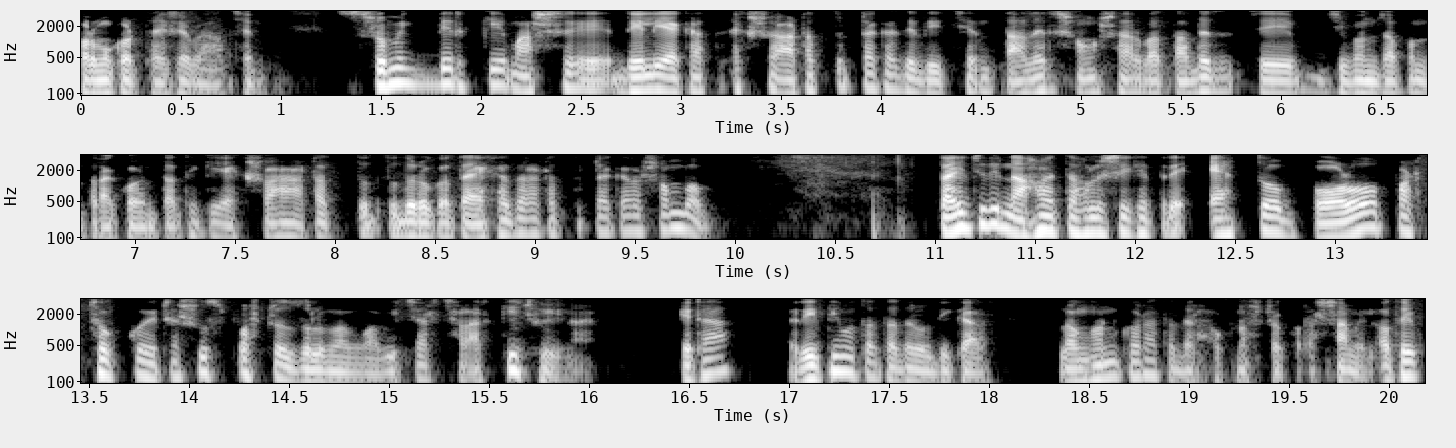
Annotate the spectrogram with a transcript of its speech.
কর্মকর্তা হিসেবে আছেন। শ্রমিকদেরকে মাসে ডেলি একশো আটাত্তর টাকা যে দিচ্ছেন, তাদের সংসার বা তাদের যে জীবনযাপন তারা করেন, তা থেকে একশো আটাত্তর তো দূরের কথা এক হাজার আটাত্তর টাকা সম্ভব। তাই যদি না হয়, তাহলে সেক্ষেত্রে এত বড় পার্থক্য, এটা সুস্পষ্ট জুলুম এবং বিচার ছাড়া আর কিছুই নয়। এটা রীতিমতো তাদের অধিকার লঙ্ঘন করা, তাদের হক নষ্ট করা সামিল। অতএব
